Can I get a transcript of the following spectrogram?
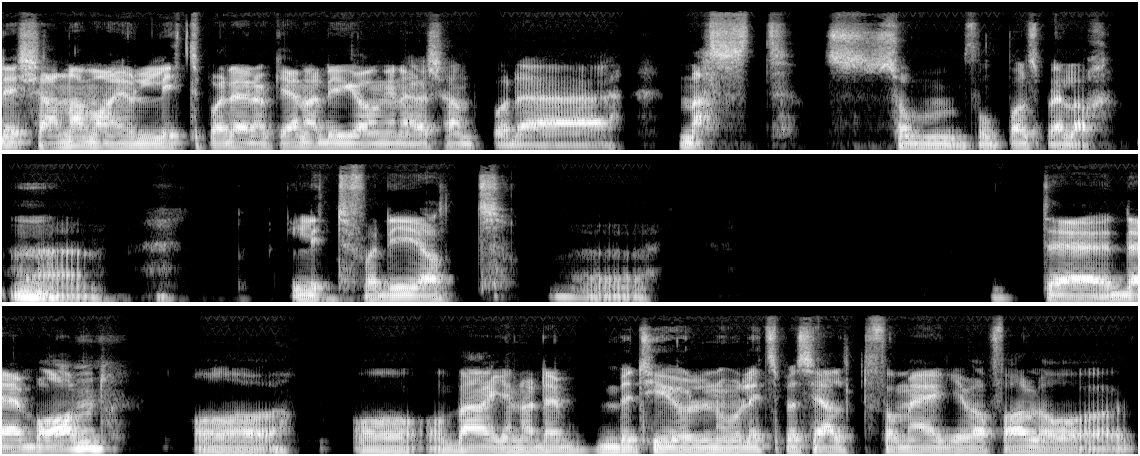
det kjenner man jo litt på. Det er nok en av de gangene jeg har kjent på det mest som fotballspiller. Mm. litt fordi at det, det er Brann og, og, og Bergen, og det betyr jo noe litt spesielt for meg, i hvert fall, og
